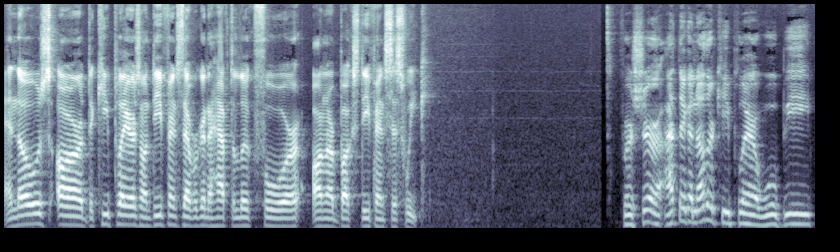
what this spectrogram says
And those are the key players on defense that we're going to have to look for on our Bucks defense this week. For sure. I think another key player will be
